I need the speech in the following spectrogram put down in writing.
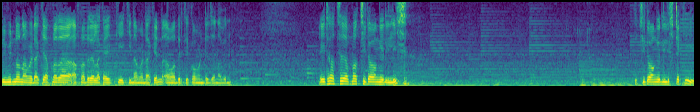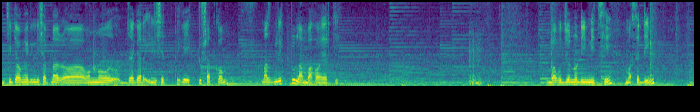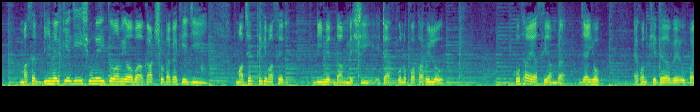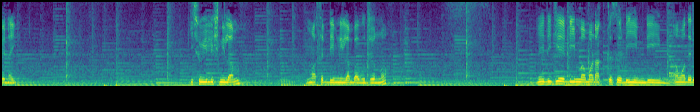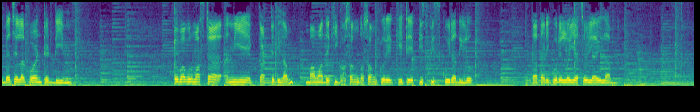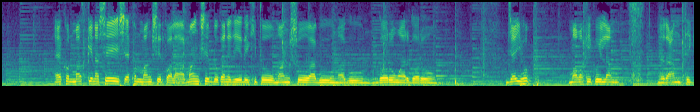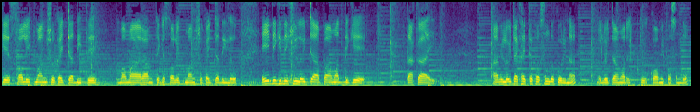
বিভিন্ন নামে ডাকে। আপনারা, আপনাদের এলাকায় কে কি নামে ডাকেন, আমাদেরকে কমেন্টে জানাবেন। এটা হচ্ছে আপনার চিটাগাংয়ের ইলিশ। তো চিটাগাংয়ের ইলিশটা কি? চিটাগাংয়ের ইলিশ আপনার অন্য জায়গার ইলিশের থেকে একটু স্বাদ কম, মাছগুলো একটু লম্বা হয় আর কি। বাবুর জন্য ডিম নিচ্ছি, মাছের ডিম। মাছের ডিমের কেজি শুনেই তো আমি অবাক, আটশো টাকা কেজি। মাছের থেকে মাছের ডিমের দাম বেশি, এটা কোনো কথা হইল? কোথায় আছি আমরা? যাই হোক, এখন খেতে হবে, উপায় নাই। কিছু ইলিশ নিলাম, মাছের ডিম নিলাম বাবুর জন্য। এদিকে ডিম মামা ডাকতেছে ডিম ডিম। আমাদের ব্যাচেলার পয়েন্টের ডিম। বাবুর মাছটা নিয়ে কাটতে দিলাম। মামা দেখি ঘসং ঘসং করে কেটে পিস পিস কইরা দিল। তাড়াতাড়ি করে লইয়া চলে আইলাম। এখন মাছ কেনা শেষ, এখন মাংসের পালা। মাংসের দোকানে যেয়ে দেখি তো মাংস আগুন আগুন, গরম আর গরম। যাই হোক, মামাকে কইলাম রাম থেকে সলিড মাংস কাইটা দিতে। মামা রাম থেকে সলিড মাংস কাইটা দিল। এই দিকে দেখি লইটা আপা আমার দিকে তাকায়। আমি লইটা খাইতে পছন্দ করি না। লইটা আমার একটু কমই পছন্দ।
